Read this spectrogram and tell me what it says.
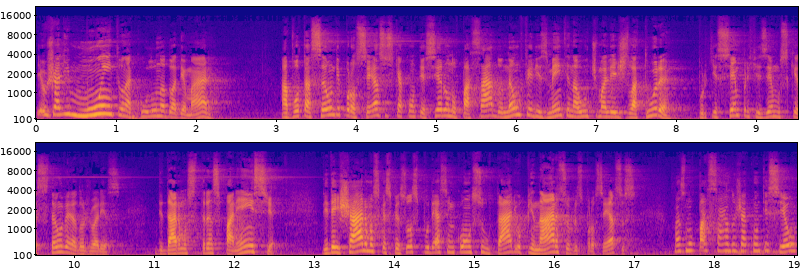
Eu já li muito na coluna do Ademar a votação de processos que aconteceram no passado, não felizmente na última legislatura, porque sempre fizemos questão, vereador Juarez, de darmos transparência, de deixarmos que as pessoas pudessem consultar e opinar sobre os processos, mas no passado já aconteceu.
